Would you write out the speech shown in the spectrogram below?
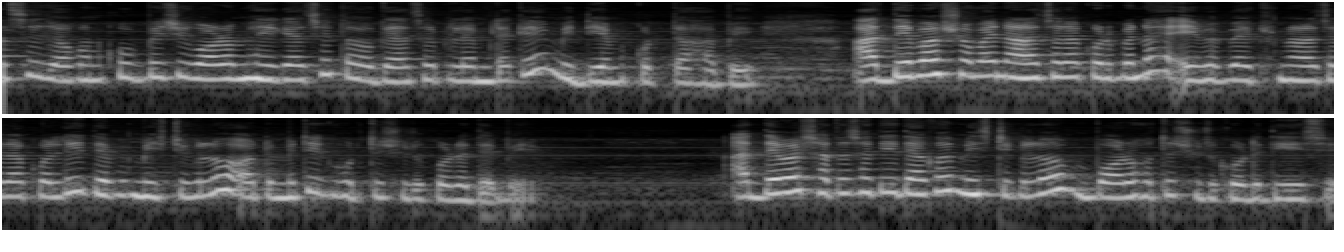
আছে। যখন খুব বেশি গরম হয়ে গেছে, তো গ্যাসের ফ্লেমটাকে মিডিয়াম করতে হবে। আর দেবার সময় নাড়াচাড়া করবে না। এইভাবে একটু নাড়াচাড়া করলেই দেবে মিষ্টিগুলো অটোমেটিক ঘুরতে শুরু করে দেবে। আর দেবার সাথে সাথেই দেখো মিষ্টিগুলো বড় হতে শুরু করে দিয়েছে।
